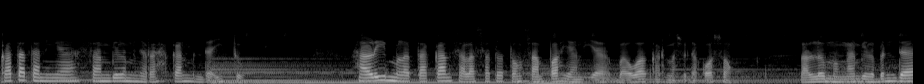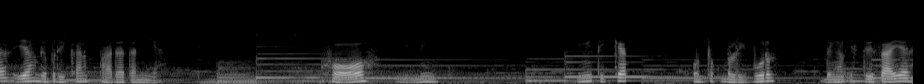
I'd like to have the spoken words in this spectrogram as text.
Kata Tania sambil menyerahkan benda itu. Halim meletakkan salah satu tong sampah yang dia bawa karena sudah kosong, lalu mengambil benda yang diberikan pada Tania. Oh, ini. Ini tiket untuk berlibur dengan istri saya.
